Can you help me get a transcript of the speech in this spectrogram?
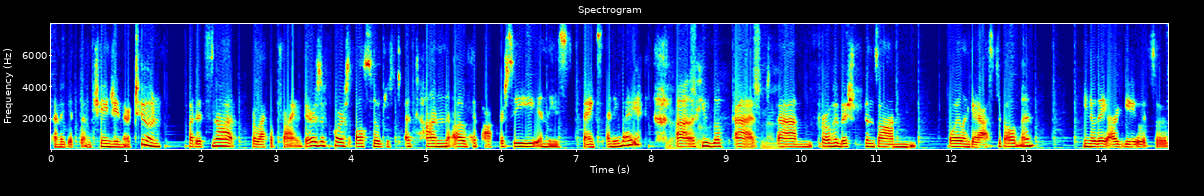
kind of get them changing their tune but it's not for lack of trying. There's, of course, also just a ton of hypocrisy in these banks anyway. Yeah, uh, sure. If you look at um, prohibitions on oil and gas development, you know, they argue it's a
